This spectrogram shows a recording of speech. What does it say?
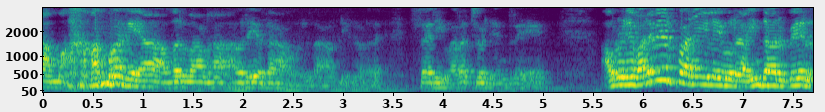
ஆமாம் ஆமாங்கய்யா அவர் தானா அவரே தான் அவர் தான் அப்படின்னு சரி வர சொல் என்று அவருடைய வரவேற்பு அறையிலே ஒரு ஐந்தாறு பேர்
